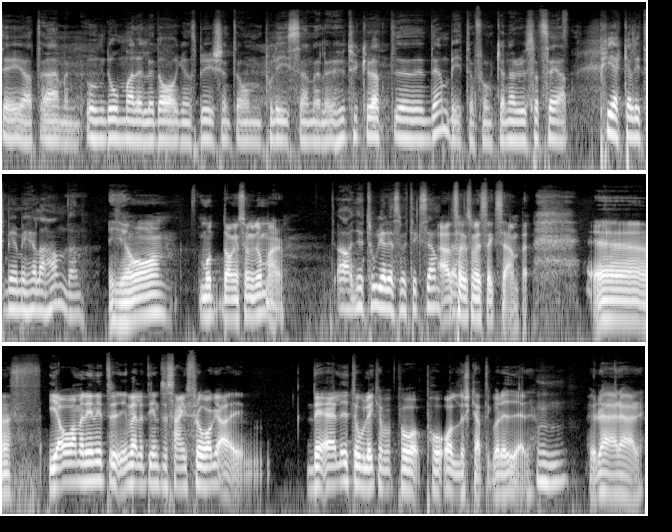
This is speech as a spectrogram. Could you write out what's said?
Det är att äh, men, ungdomar eller dagens bryr sig inte om polisen. Eller hur tycker du att eh, den biten funkar när du så att säga pekar lite mer med hela handen? Ja, mot dagens ungdomar? Ja, nu tog jag det som ett exempel. Alltså som ett exempel. Uh, ja, men det är en väldigt intressant fråga. Det är lite olika på, på, på ålderskategorier, mm. hur det här är.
